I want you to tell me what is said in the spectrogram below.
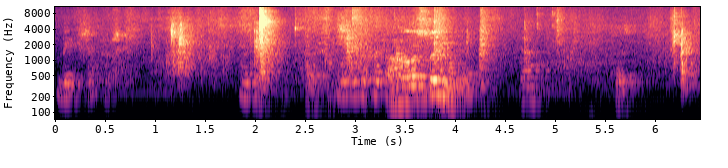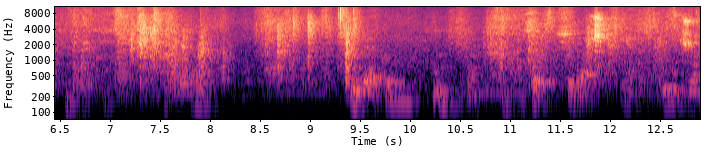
Більше трошки. Голосуємо? Хтось? Дякую. Це сюди. Нічого.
